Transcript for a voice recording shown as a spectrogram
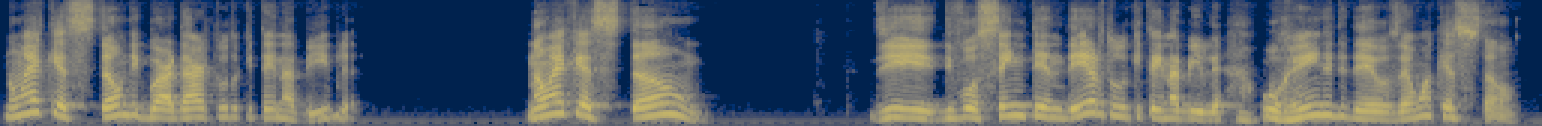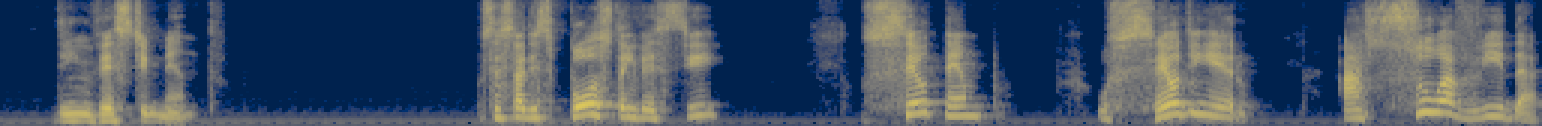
não é questão de guardar tudo que tem na Bíblia. Não é questão de, de você entender tudo que tem na Bíblia. O reino de Deus é uma questão de investimento. Você está disposto a investir o seu tempo, o seu dinheiro, a sua vida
